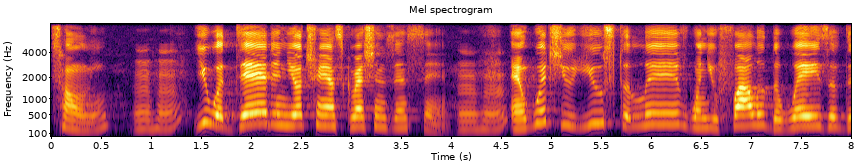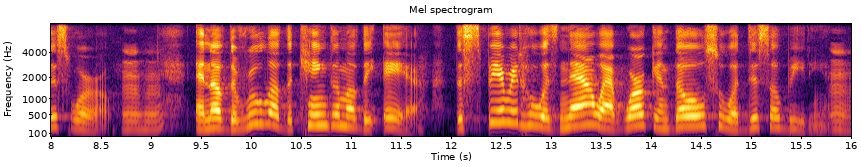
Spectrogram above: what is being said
Toni, Mm-hmm. you were dead in your transgressions and sin, Mm-hmm. in which you used to live when you followed the ways of this world, Mm-hmm. and of the ruler of the kingdom of the air, the spirit who is now at work in those who are disobedient. Mm.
